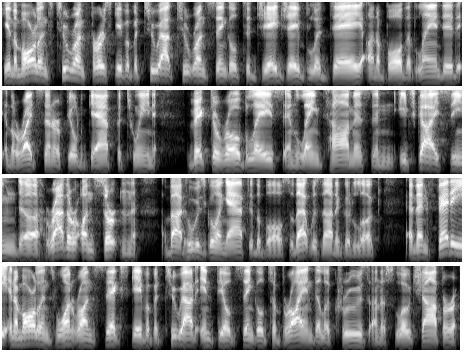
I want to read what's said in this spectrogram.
And the Marlins two run first gave up a two out, two run single to J.J. Bleday on a ball that landed in the right center field gap between Victor Robles and Lane Thomas, and each guy seemed uh, rather uncertain about who was going after the ball, so that was not a good look. And then Fedde in a Marlins one run six gave up a two out infield single to Brian De La Cruz on a slow chopper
